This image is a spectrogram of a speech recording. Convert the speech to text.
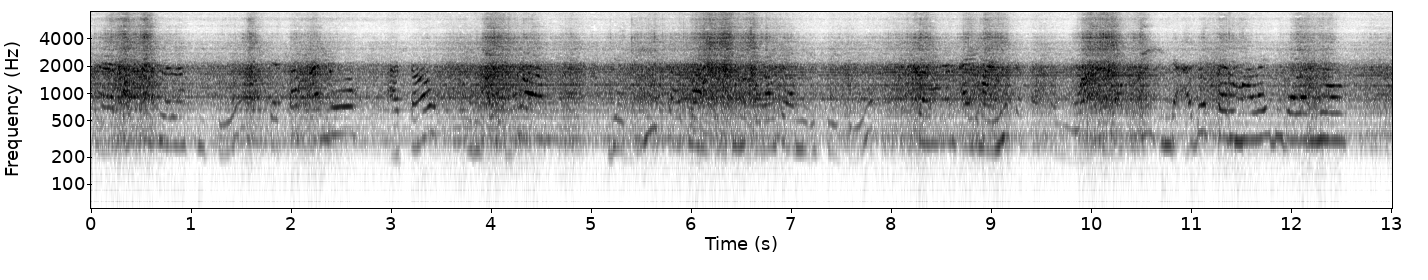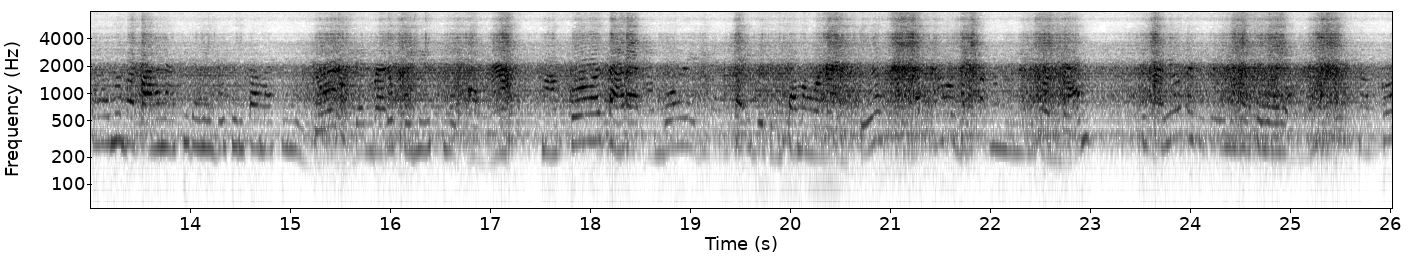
Nah, lelaki itu tetap aduk atau nasi dan Ibu Sinta masih muda dan baru punya si anak, maka saran boleh bisa Ibu Sinta menggunakan itu, atau dapat menggunakan korban. Supaya ketika ini mempunyai anak, maka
